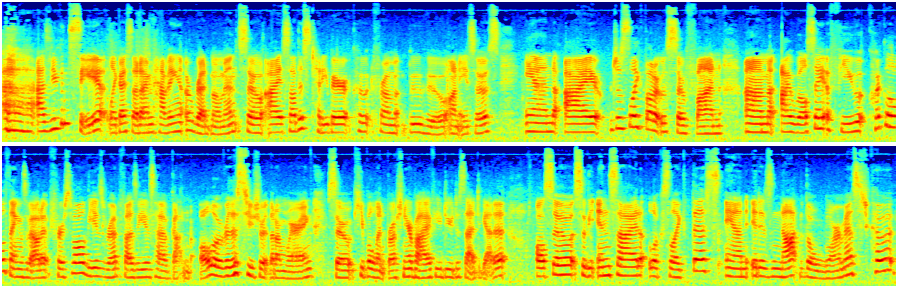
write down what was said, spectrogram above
uh, as you can see, like I said, I'm having a red moment. So I saw this teddy bear coat from Boohoo on ASOS and I just like thought it was so fun. Um, I will say a few quick little things about it. First of all, these red fuzzies have gotten all over this t-shirt that I'm wearing, so keep a lint brush nearby if you do decide to get it. Also, so the inside looks like this, and it is not the warmest coat,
